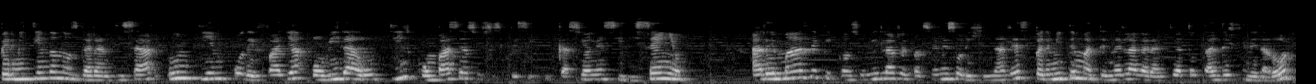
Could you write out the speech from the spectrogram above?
permitiéndonos garantizar un tiempo de falla o vida útil con base a sus especificaciones y diseño. Además de que consumir las refacciones originales permite mantener la garantía total del generador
